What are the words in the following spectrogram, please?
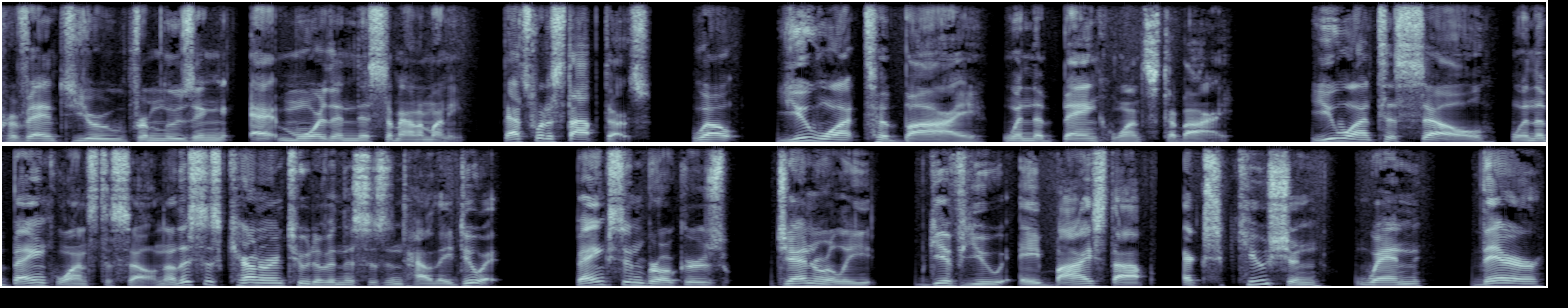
prevent you from losing more than this amount of money. That's what a stop does. Well, you want to buy when the bank wants to buy. You want to sell when the bank wants to sell. Now, this is counterintuitive and this isn't how they do it. Banks and brokers generally give you a buy stop execution when their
